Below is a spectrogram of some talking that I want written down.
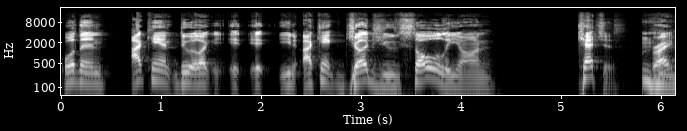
Well, then I can't do it like it. it you know, I can't judge you solely on catches, mm-hmm. right?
